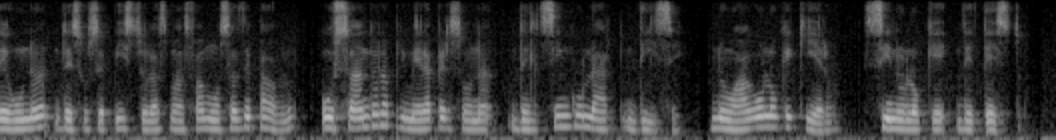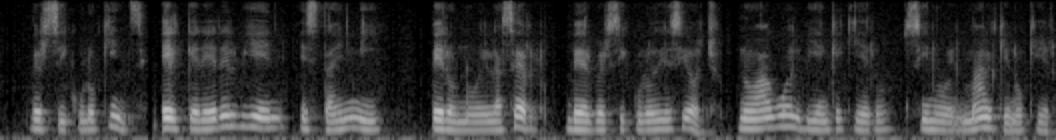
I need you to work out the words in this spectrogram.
de una de sus epístolas más famosas de Pablo, usando la primera persona del singular, dice, no hago lo que quiero, sino lo que detesto. Versículo 15. El querer el bien está en mí, pero no el hacerlo. Ver versículo 18. No hago el bien que quiero, sino el mal que no quiero.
